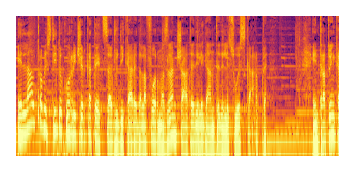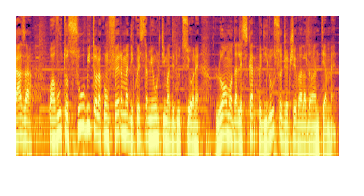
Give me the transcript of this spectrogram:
e l'altro vestito con ricercatezza a giudicare dalla forma slanciata ed elegante delle sue scarpe. Entrato in casa ho avuto subito la conferma di questa mia ultima deduzione. L'uomo dalle scarpe di lusso giaceva là davanti a me.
